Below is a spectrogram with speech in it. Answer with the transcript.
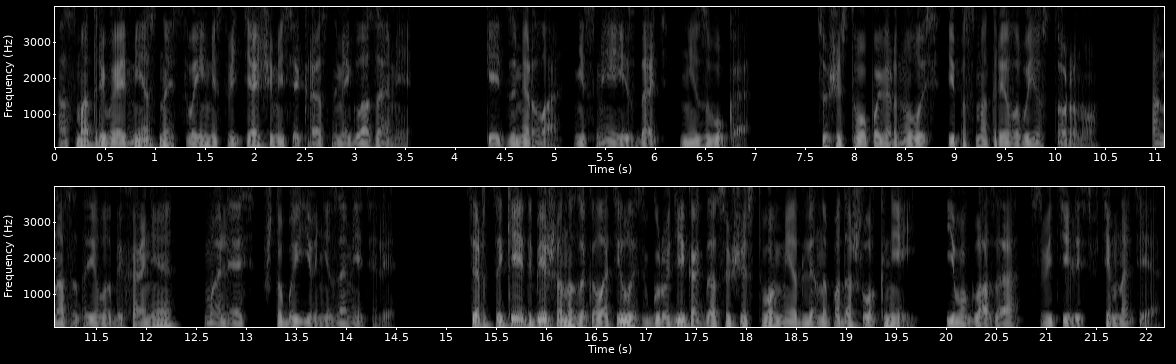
осматривая местность своими светящимися красными глазами. Кейт замерла, не смея издать ни звука. Существо повернулось и посмотрело в ее сторону. Она затаила дыхание, молясь, чтобы ее не заметили. Сердце Кейт бешено заколотилось в груди, когда существо медленно подошло к ней. Его глаза светились в темноте.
